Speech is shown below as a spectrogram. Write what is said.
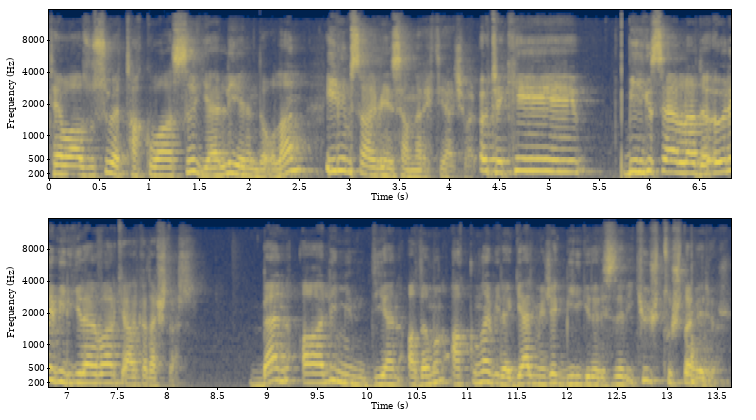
tevazusu ve takvası yerli yerinde olan ilim sahibi insanlara ihtiyacı var. Öteki bilgisayarlarda öyle bilgiler var ki arkadaşlar. Ben alimim diyen adamın aklına bile gelmeyecek bilgileri size 2-3 tuşla veriyor.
